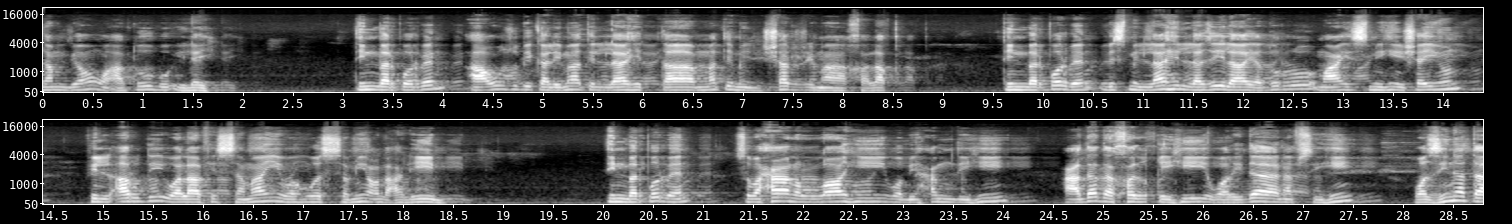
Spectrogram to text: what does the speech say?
যামবিন ওয়া আতুবু ইলাইহি। তিনবার পড়বেন, আউযু বিকালিমাতিল্লাহি তাম্মাতি মিন শাররি মা খালাক। তিনবার পড়বেন বিসমিল্লাহিল্লাজি লা ইয়াদুররু মা ইসমিহি শাইউন ফিল আরদি ওয়ালা ফিস সামাই ওয়া হুয়াস সামিউল আলিম। তিনবার পড়বেন, সুবহানাল্লাহি ওয়া বিহামদিহি, আদাদা খালকিহি ওয়া রিদা নাফসিহি ওয়া জিনাতা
